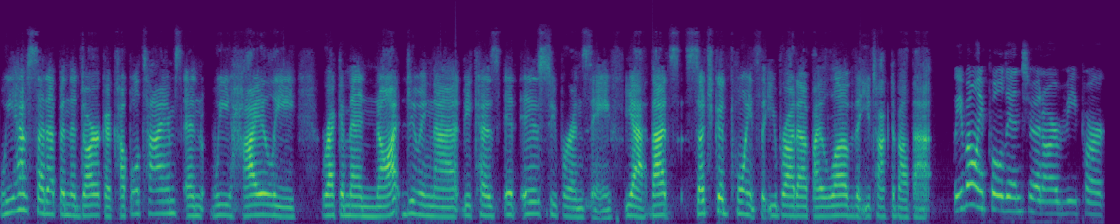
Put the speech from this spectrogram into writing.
We have set up in the dark a couple times and we highly recommend not doing that because it is super unsafe. Yeah, that's such good points that you brought up. I love that you talked about that. We've only pulled into an RV park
